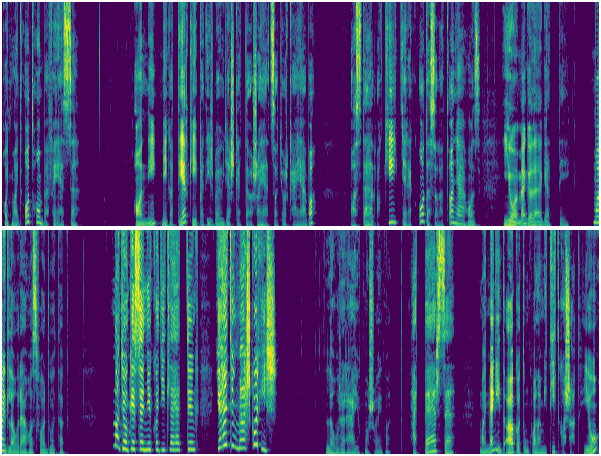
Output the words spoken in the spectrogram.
hogy majd otthon befejezze. Anni még a térképet is beügyeskedte a saját szatyorkájába, aztán a két gyerek odaszaladt anyához, jól megölelgették, majd Laurához fordultak. Nagyon köszönjük, hogy itt lehettünk. Jöhetünk máskor is? Laura rájuk mosolygott. Hát persze, majd megint alkotunk valami titkosat, jó?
